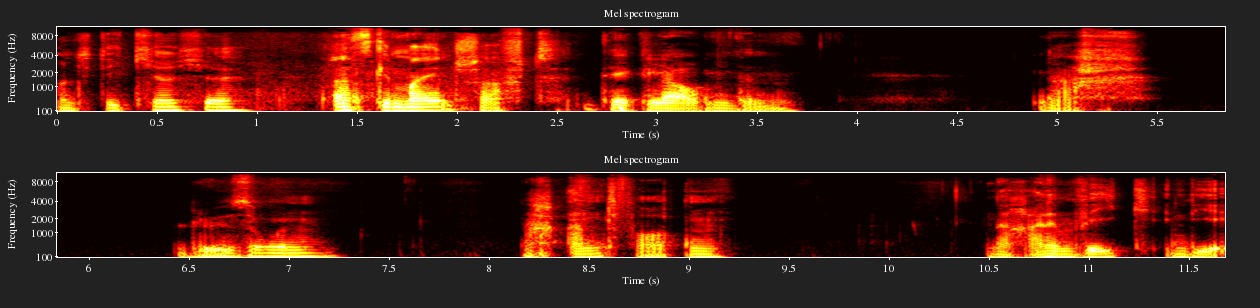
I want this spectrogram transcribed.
und die Kirche als Gemeinschaft der Glaubenden nach Lösungen, nach Antworten, nach einem Weg in die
